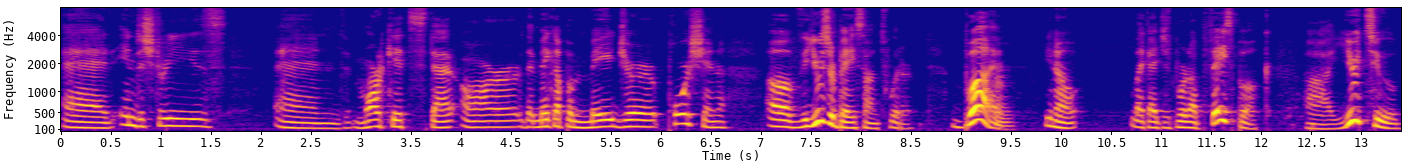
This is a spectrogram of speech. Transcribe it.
and industries and markets that are that make up a major portion of the user base on Twitter. But mm. you know, like I just brought up Facebook, uh, YouTube.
